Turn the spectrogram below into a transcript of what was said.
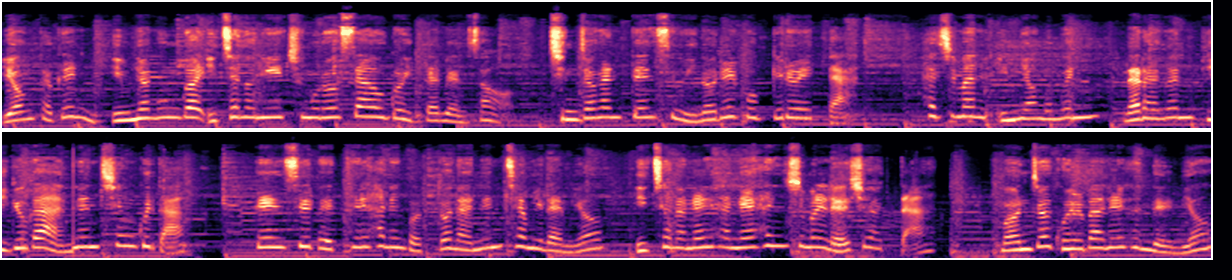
영탁은 임영웅과 이찬원이 춤으로 싸우고 있다면서 진정한 댄스 위너를 뽑기로 했다. 하지만 임영웅은 나랑은 비교가 안 되는 친구다. 댄스 배틀 하는 것도 나는 참이라며 이찬원을 향해 한숨을 내쉬었다. 먼저 골반을 흔들며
